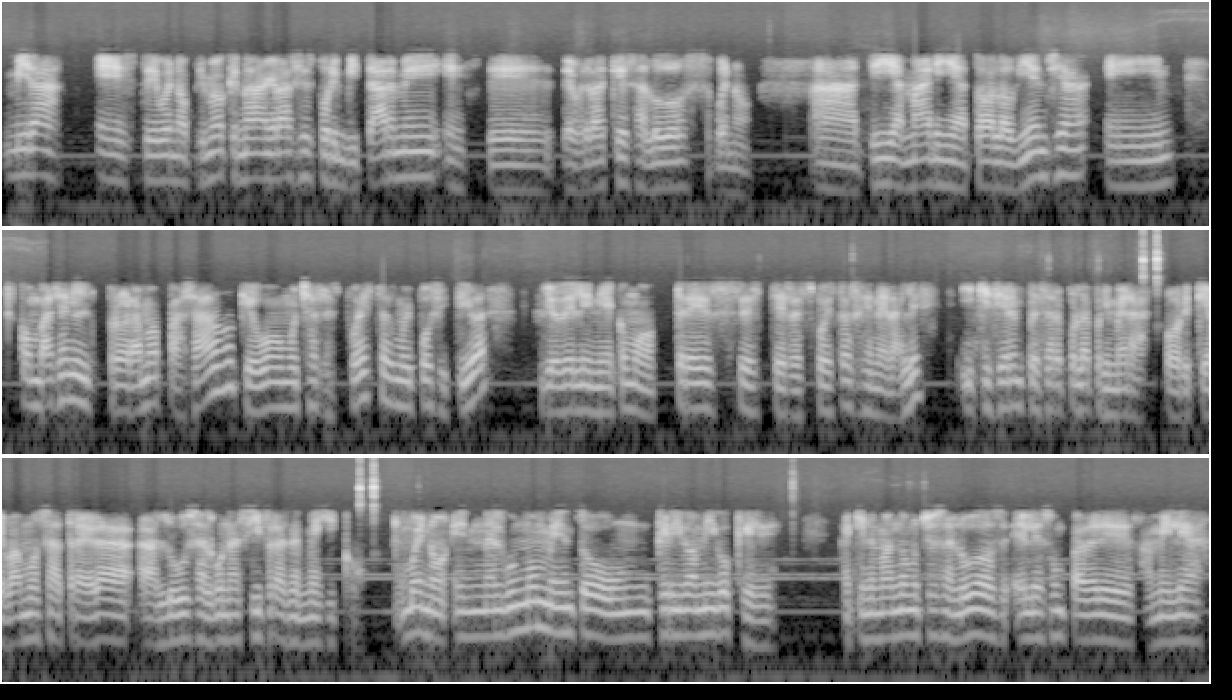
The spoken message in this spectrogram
Mira, este, bueno, primero que nada, gracias por invitarme. Este, de verdad que saludos, bueno, a ti, a Mari, a toda la audiencia. Y con base en el programa pasado, que hubo muchas respuestas muy positivas, yo delineé como tres este, respuestas generales y quisiera empezar por la primera, porque vamos a traer a, luz algunas cifras de México. Bueno, en algún momento un querido amigo que a quien le mando muchos saludos, él es un padre de familia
